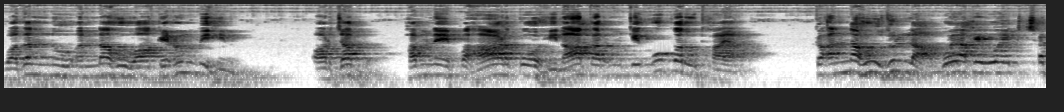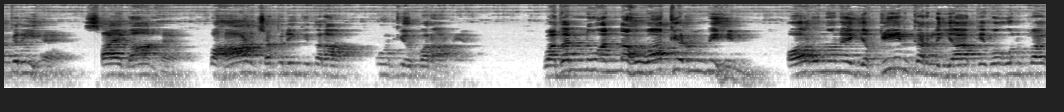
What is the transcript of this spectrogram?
وظنوا انه واقع بهم۔ اور جب ہم نے پہاڑ کو ہلا کر ان کے اوپر اٹھایا کہ انّا ذلہ گویا کہ وہ ایک چھکری ہے، سائبان ہے، پہاڑ چھتری کی طرح ان کے اوپر آ گیا۔ ودن اللہ ہوا کہ اور انہوں نے یقین کر لیا کہ وہ ان پر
